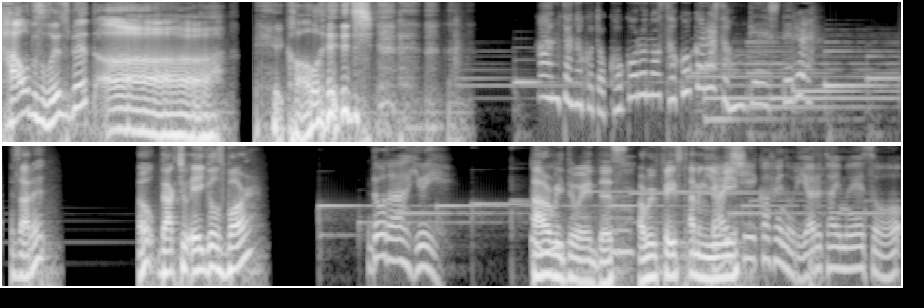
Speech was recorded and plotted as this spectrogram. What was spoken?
How old is Lisbeth? Uh, college? あんたのこと心の底から尊敬してる Is that it? Oh, back to Egil's bar? どうだユイ How are we doing this? Are we FaceTiming ダイ Yui? シーカフェのリアルタイム映像を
